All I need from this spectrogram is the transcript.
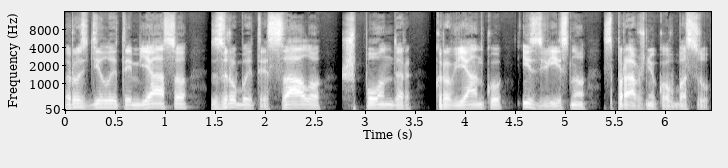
розділити м'ясо, зробити сало, шпондер, кров'янку і, звісно, справжню ковбасу.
